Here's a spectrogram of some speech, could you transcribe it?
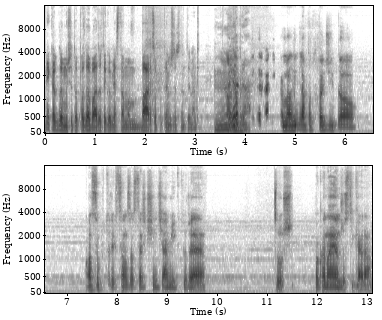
Nie każdemu się to podoba, do tego miasta mam bardzo potężny sentyment. No A jak dobra. Kamalina podchodzi do osób, które chcą zostać księciami, które cóż, pokonają Justicara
